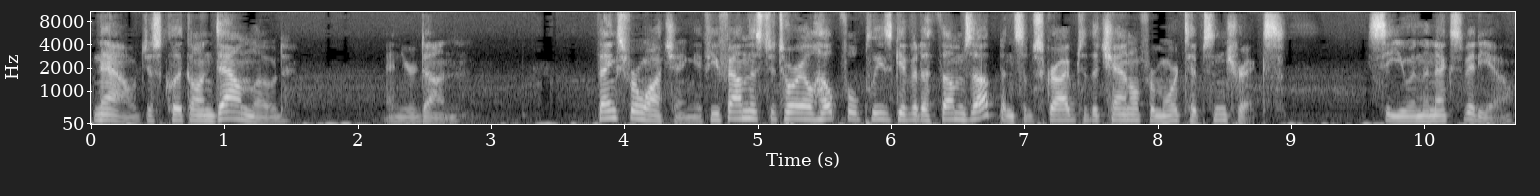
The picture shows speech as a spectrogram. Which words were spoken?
Now, just click on Download, and you're done. Thanks for watching. If you found this tutorial helpful, please give it a thumbs up and subscribe to the channel for more tips and tricks. See you in the next video.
